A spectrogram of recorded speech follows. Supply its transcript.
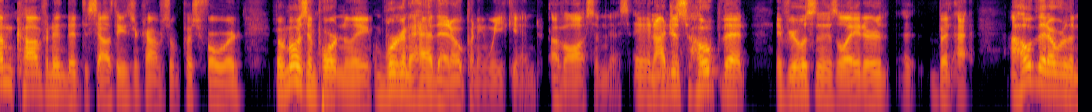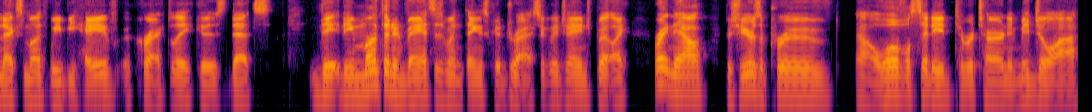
am confident that the Southeastern Conference will push forward. But most importantly, we're going to have that opening weekend of awesomeness. And I just hope that if you're listening to this later, uh, but I, I hope that over the next month we behave correctly because that's the the month in advance is when things could drastically change. But like right now, Beshear's approved uh, Louisville City to return in mid July.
